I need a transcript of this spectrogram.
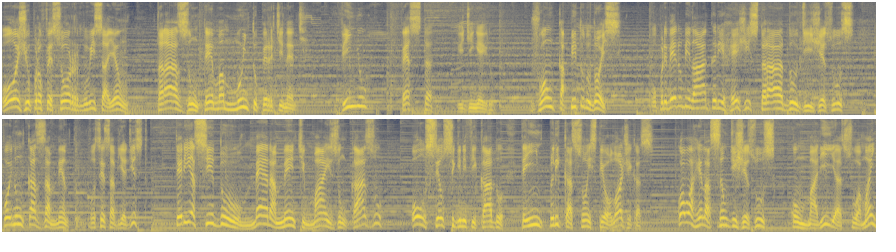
Hoje o professor Luiz Saião traz um tema muito pertinente: vinho, festa e dinheiro. João capítulo 2 o primeiro milagre registrado de Jesus foi num casamento. Você sabia disto? Teria sido meramente mais um caso ou seu significado tem implicações teológicas? Qual a relação de Jesus com Maria, sua mãe?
